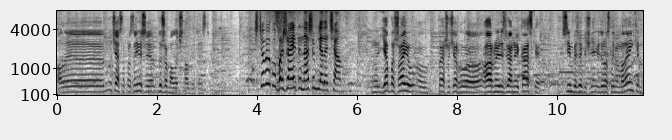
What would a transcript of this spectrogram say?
Але ну, чесно признаюся, я дуже мало читав в дитинстві. Що ви побажаєте нашим глядачам? Ну, я бажаю в першу чергу гарної різдвяної казки всім без виключення і дорослим, і маленьким.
